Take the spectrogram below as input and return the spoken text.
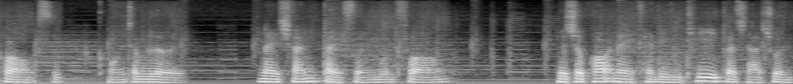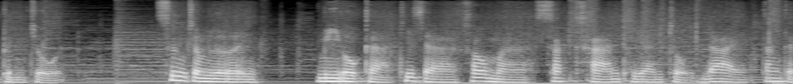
ครองสิทธิของจำเลยในชั้นไต่สวนมูลฟ้อง ดยเฉพาะในคดีที่ประชาชนเป็นโจทย์ ซึ่งจำเลยมีโอกาสที่จะเข้ามาซักค้านพยานโจทย์ได้ตั้งแต่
